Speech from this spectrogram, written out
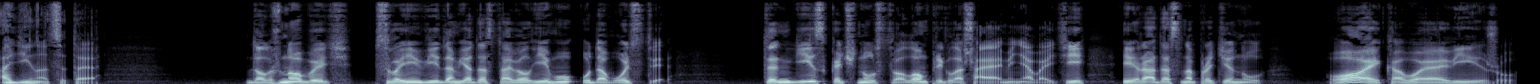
одиннадцатая. Должно быть, своим видом я доставил ему удовольствие. Тенгиз качнул стволом, приглашая меня войти, и радостно протянул. «Ой, кого я вижу!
